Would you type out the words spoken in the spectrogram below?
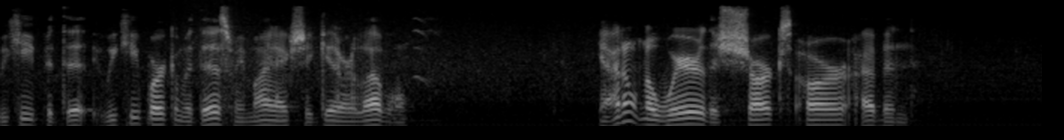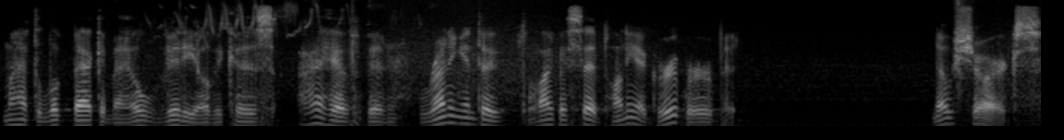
we keep it we keep working with this, we might actually get our level. Yeah, I don't know where the sharks are. I've been I might have to look back at my old video because I have been running into, like I said, plenty of grouper, but no sharks.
